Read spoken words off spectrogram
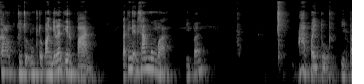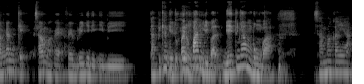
kalau cocok untuk panggilan Irfan. Tapi nggak disambung mbak. Ipan. apa itu? Ipan kan kayak sama kayak Febri jadi Ibi. tapi kan itu Irfan ya Irfan di dia itu nyambung mbak. Sama kayak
